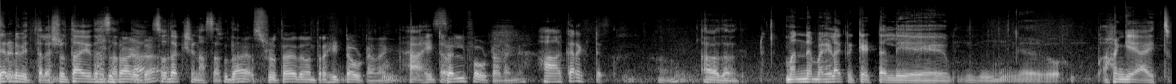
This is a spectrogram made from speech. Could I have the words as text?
ಎರಡು ಬಿತ್ತಲ್ಲ ಶ್ರುತಾಯುಧ ಸತ್ತ. ಸುದಕ್ಷಿಣ ಸತ್ತ. ಸುಧಾ ಶ್ರುತಾಯುಧ ಒಂಥರ ಹಿಟ್ ಔಟ್ ಆದಂಗೆ. ಹಾ, ಹಿಟ್ ಸೆಲ್ಫ್ ಔಟ್ ಆದಂಗೆ. ಹಾಂ ಕರೆಕ್ಟ್ ಹೌದೌದು. ಮೊನ್ನೆ ಮಹಿಳಾ ಕ್ರಿಕೆಟಲ್ಲಿ ಹಾಗೆ ಆಯ್ತು.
